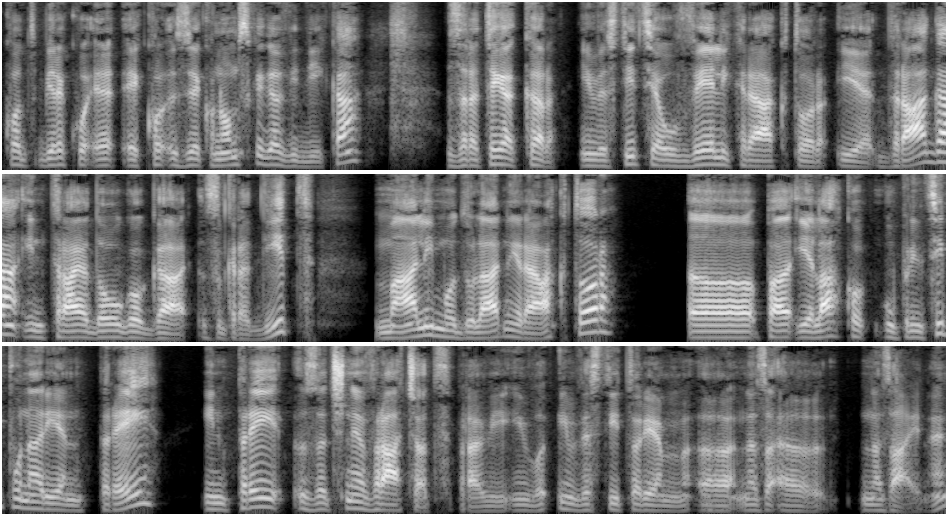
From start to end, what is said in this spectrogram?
kot bi rekel, e, eko, z ekonomskega vidika, zaradi tega, ker investicija v velik reaktor je draga in traja dolgo ga zgraditi, mali modularni reaktor uh, pa je lahko v principu narejen prej. In prej začne vračati, pravi, inv- investitorjem uh, nazaj. Uh, nazaj ne.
